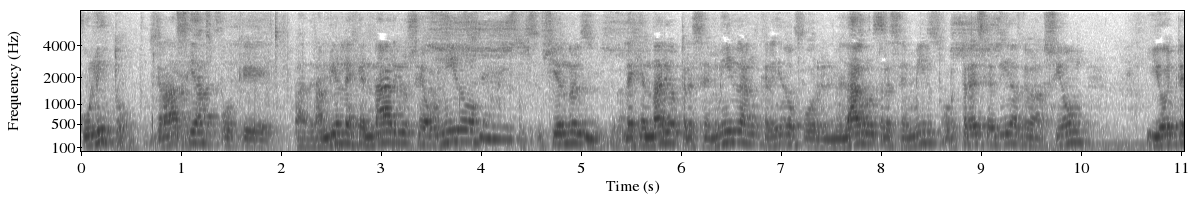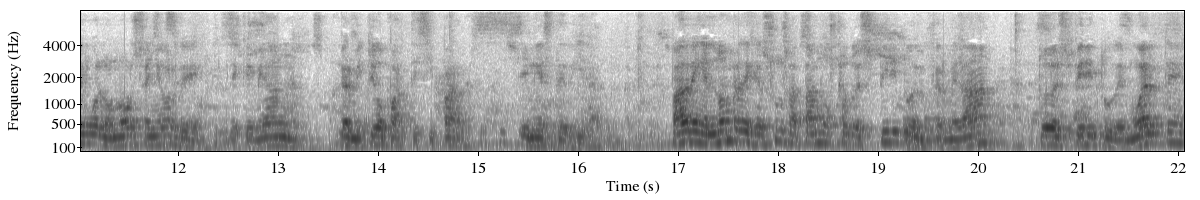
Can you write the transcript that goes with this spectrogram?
Julito. Gracias porque también legendario se ha unido, siendo el legendario 13.000, han creído por el milagro 13.000, por 13 días de oración. Y hoy tengo el honor, Señor, de, de que me han permitido participar en este día. Padre, en el nombre de Jesús atamos todo espíritu de enfermedad, todo espíritu de muerte,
